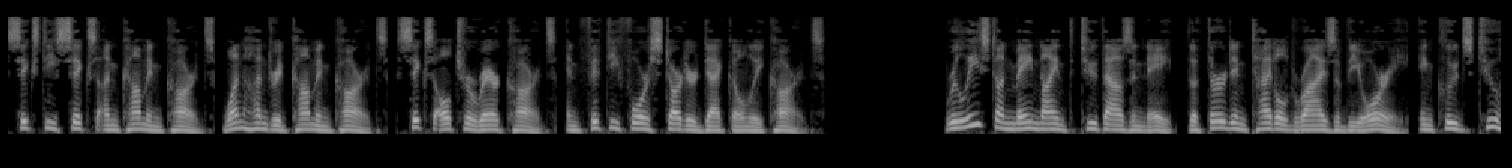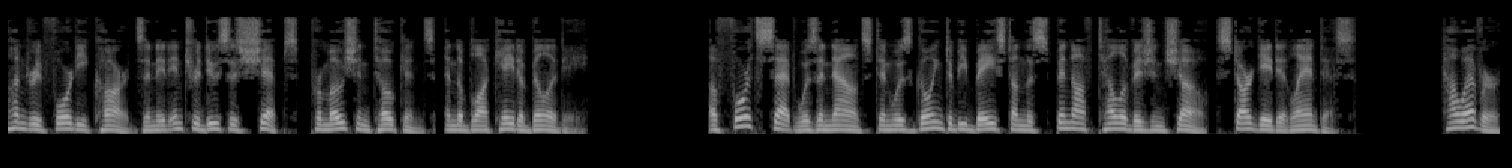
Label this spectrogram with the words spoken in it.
66 uncommon cards, 100 common cards, 6 ultra-rare cards, and 54 starter deck-only cards. Released on May 9, 2008, the third entitled Rise of the Ori, includes 240 cards and it introduces ships, promotion tokens, and the blockade ability. A fourth set was announced and was going to be based on the spin-off television show, Stargate Atlantis. However,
